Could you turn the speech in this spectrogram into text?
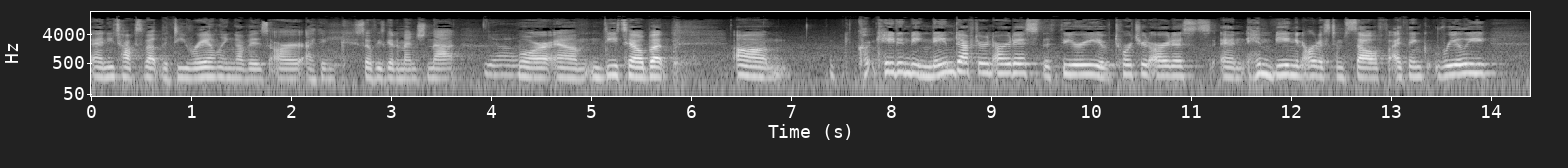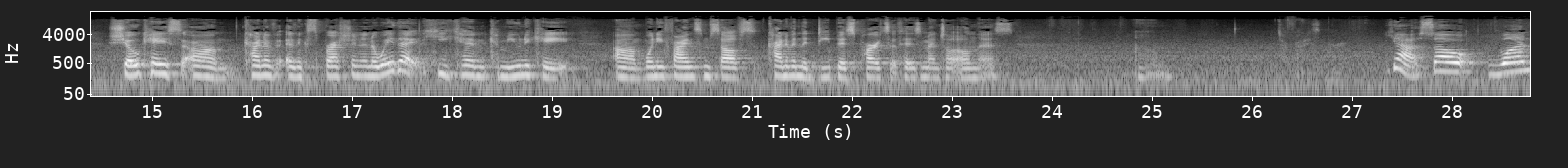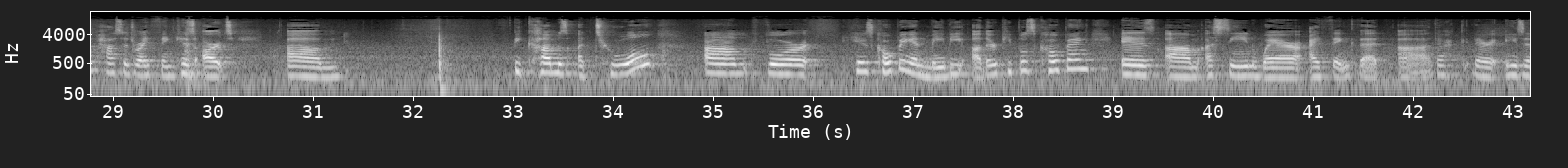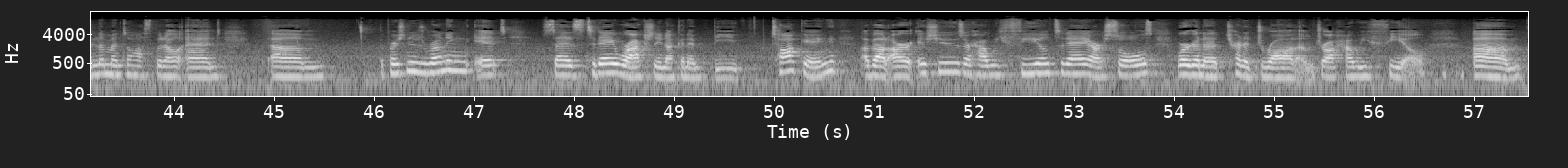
and he talks about the derailing of his art. I think Sophie's going to mention that Yeah. more um, in detail, but. Um, Caden being named after an artist, the theory of tortured artists, and him being an artist himself, I think really showcase um, kind of an expression in a way that he can communicate um, when he finds himself kind of in the deepest parts of his mental illness. Um, yeah, so one passage where I think his art um, becomes a tool um, for his coping and maybe other people's coping is um, a scene where I think that uh, they're, they're, he's in the mental hospital and um, the person who's running it says, Today we're actually not going to be talking about our issues or how we feel today, our souls. We're going to try to draw them, draw how we feel. Um,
